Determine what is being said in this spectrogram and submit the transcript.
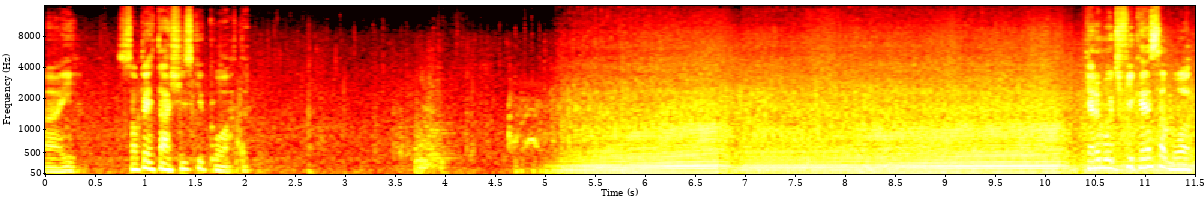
Aí. Só apertar X que corta. Quero modificar essa moto.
